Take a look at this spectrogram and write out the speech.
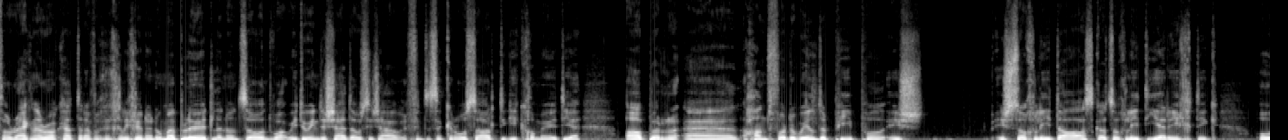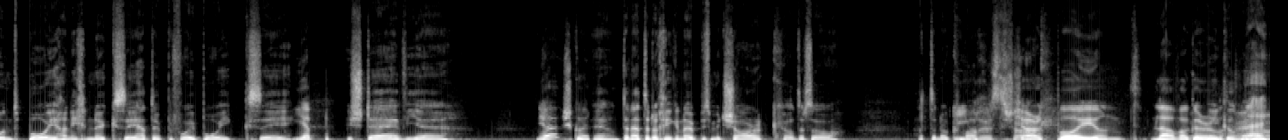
Thor Ragnarok hat er einfach ein bisschen rumblödeln und so. Und What We Do in the Shadows ist auch, ich finde das eine großartige Komödie, aber äh, Hunt for the Wilder People ist, ist so ein bisschen das, geht so ein bisschen in die Richtung und Boy habe ich nicht gesehen, hat jemand von euch Boy gesehen? Yep. Ist der wie, ja, Ja, ist gut. und dann hat er noch irgendetwas mit Shark oder so, hat er noch Eagle gemacht. vs. Shark. Shark Boy und Lava Girl. Eagle Nein,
